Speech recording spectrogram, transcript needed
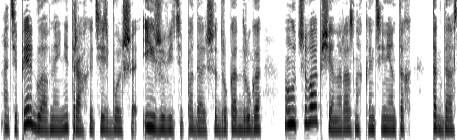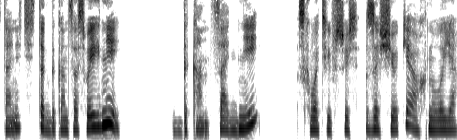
А теперь, главное, не трахайтесь больше и живите подальше друг от друга. Лучше вообще на разных континентах. Тогда останетесь так до конца своих дней». «До конца дней?» Схватившись за щеки, ахнула я.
